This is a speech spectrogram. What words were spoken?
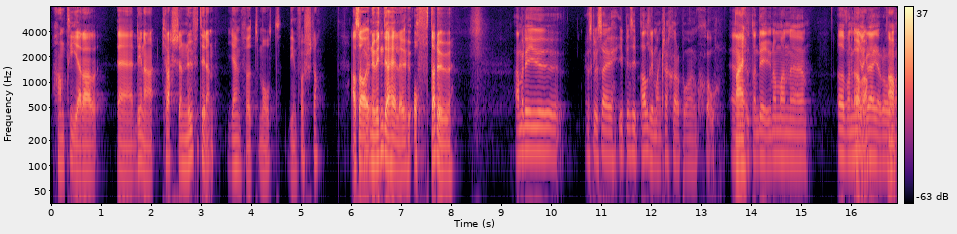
hanterar eh, dina krascher nu för tiden jämfört mot din första. Alltså nu vet inte jag heller hur ofta du... Ja men det är ju, jag skulle säga i princip aldrig man kraschar på en show. Eh, Nej. Utan det är ju när man eh, övar nya Övar. grejer och Ja.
